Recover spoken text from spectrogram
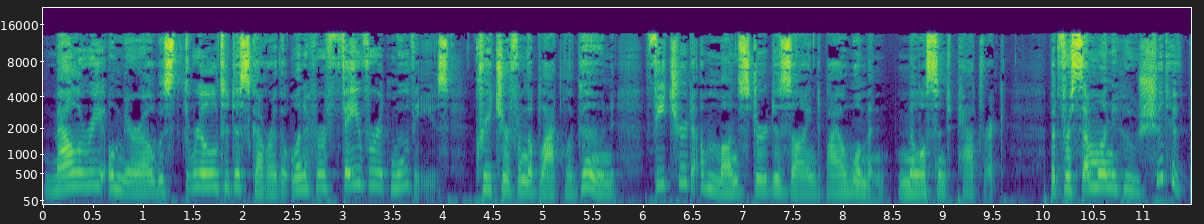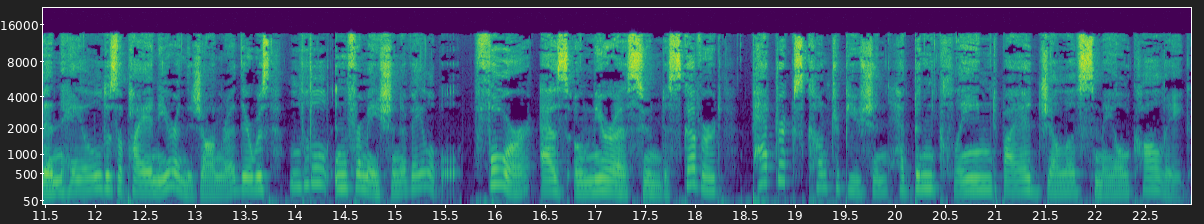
Mallory O'Meara was thrilled to discover that one of her favorite movies, Creature from the Black Lagoon, featured a monster designed by a woman, Millicent Patrick. But for someone who should have been hailed as a pioneer in the genre, there was little information available. For, as O'Meara soon discovered, Patrick's contribution had been claimed by a jealous male colleague.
